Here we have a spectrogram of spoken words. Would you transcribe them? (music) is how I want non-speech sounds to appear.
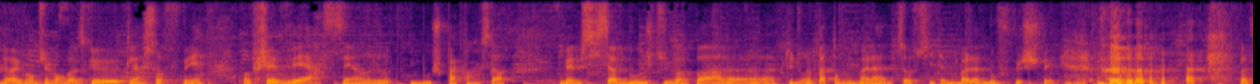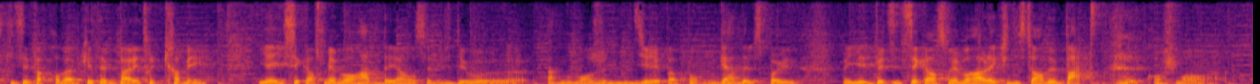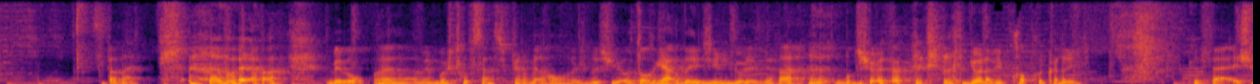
là éventuellement parce que Clash of, of Chef VR c'est un jeu qui bouge pas tant que ça. Même si ça bouge, tu vas pas, euh, tu devrais pas tomber malade, sauf si t'aimes pas la bouffe que je fais. (laughs) parce qu'il c'est fort probable que t'aimes pas les trucs cramés. Il y a une séquence mémorable d'ailleurs dans cette vidéo. euh, à un moment, je ne dirai pas pour garder le spoil, mais il y a une petite séquence mémorable avec une histoire de pâte. (laughs) Franchement, c'est pas mal. (laughs) voilà. Mais bon, euh, moi je trouve ça super marrant. Je me suis auto-regardé et j'ai rigolé. (laughs) Mon dieu, (laughs) je rigole à mes propres conneries. Que fais-je?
